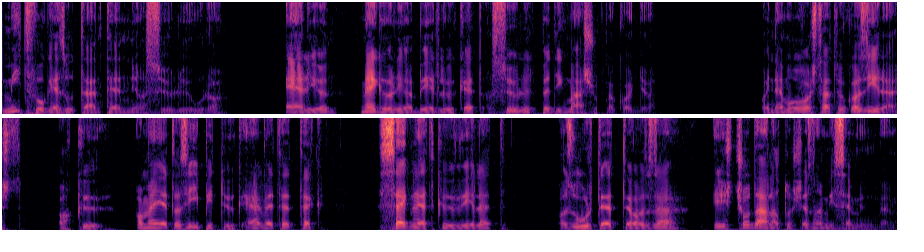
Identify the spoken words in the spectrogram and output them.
Mit fog ezután tenni a szőlő ura? Eljön, megöli a bérlőket, a szőlőt pedig másoknak adja. Vagy nem olvastátok az írást? A kő, amelyet az építők elvetettek, szegletkővé lett, az úr tette hozzá, és csodálatos ez a mi szemünkben.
